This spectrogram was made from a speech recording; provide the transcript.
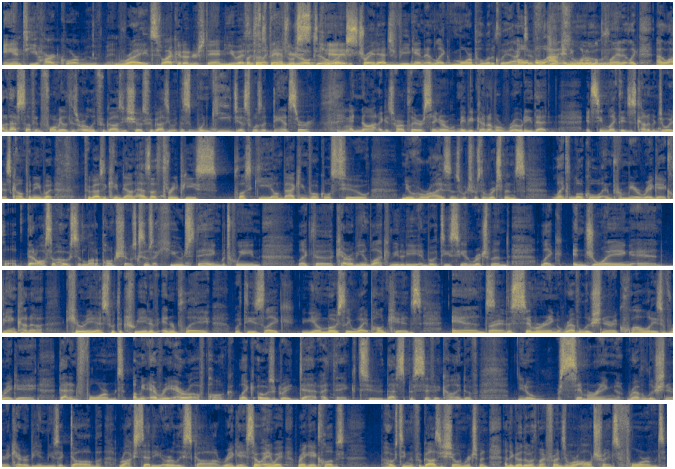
anti-hardcore movement, Right. So I could understand you as but this those like bands were still kid. like straight edge vegan and like more politically active oh, than anyone on the planet. Like and a lot of that stuff informed me. Like these early Fugazi shows. Fugazi. This is when Guy just was a dancer Mm-hmm. and not a guitar player or singer. Maybe kind of a roadie that it seemed like they just kind of enjoyed his company. But Fugazi came down as a three piece plus Guy on backing vocals to New Horizons, which was the Richmond's like local and premier reggae club that also hosted a lot of punk shows because it was a huge thing between like the Caribbean black community in both DC and Richmond, like enjoying and being kind of curious with the creative interplay with these like you know mostly white punk kids and Right. the simmering revolutionary qualities of reggae that informed i mean every era of punk like owes a great debt i think to that specific kind of you know simmering revolutionary caribbean music dub rocksteady early ska reggae so anyway reggae clubs hosting the fugazi show in richmond and i go there with my friends and we're all transformed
